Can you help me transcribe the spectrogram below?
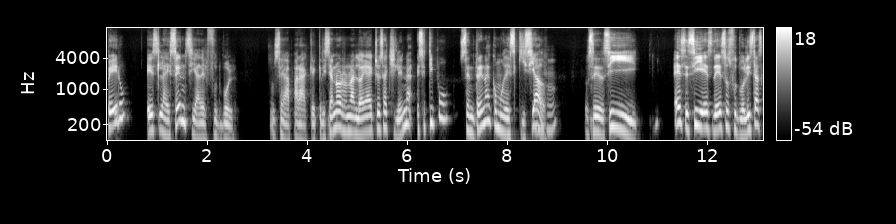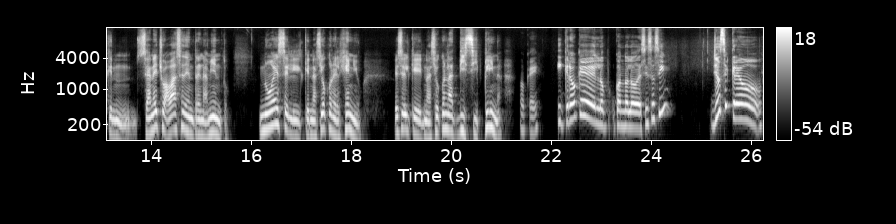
pero es la esencia del fútbol. O sea, para que Cristiano Ronaldo haya hecho esa chilena, ese tipo se entrena como desquiciado. O sea, sí, ese sí es de esos futbolistas que se han hecho a base de entrenamiento. No es el que nació con el genio, es el que nació con la disciplina. Ok. Y creo que lo- cuando lo decís así, yo sí creo,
